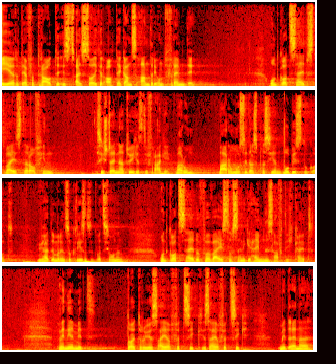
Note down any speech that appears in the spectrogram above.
Er, der Vertraute, ist als solcher auch der ganz andere und Fremde. Und Gott selbst weist darauf hin. Sie stellen natürlich jetzt die Frage, warum? Warum musste das passieren? Wo bist du, Gott? Wie halt immer in so Krisensituationen. Und Gott selber verweist auf seine Geheimnishaftigkeit. Wenn ihr mit Deutero Jesaja 40, Jesaja 40 mit einer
